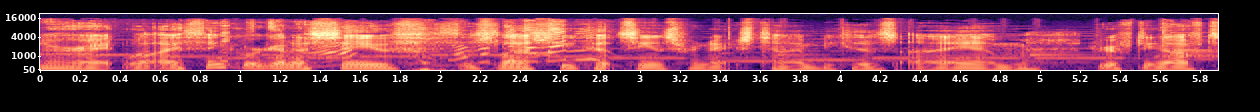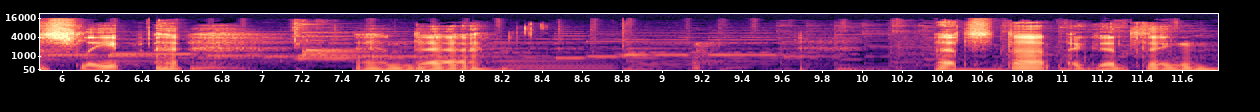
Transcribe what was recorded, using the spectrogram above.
Alright, well, I think we're gonna save those last few cutscenes for next time because I am drifting off to sleep. and, uh, that's not a good thing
